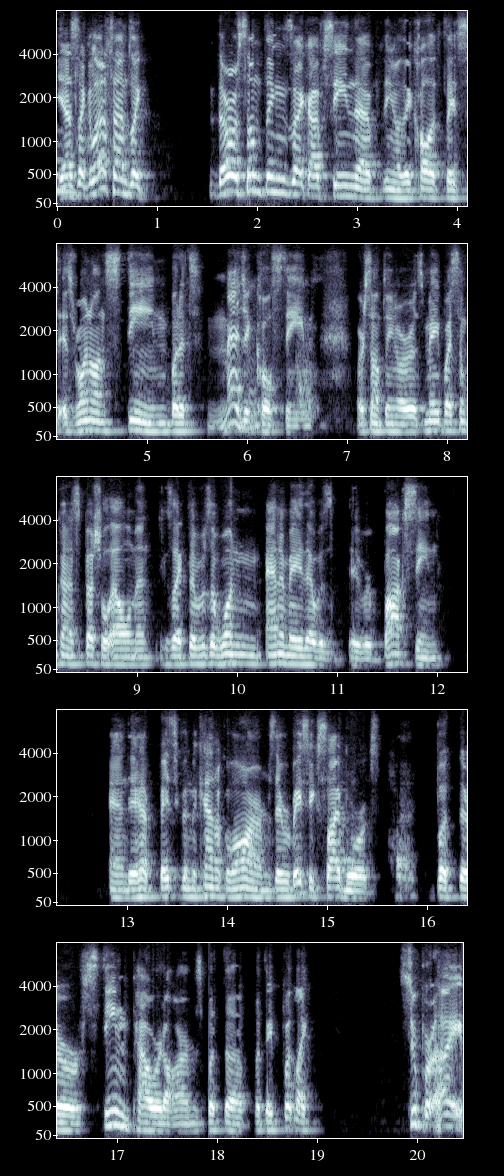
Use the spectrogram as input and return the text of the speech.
Yeah, it's like a lot of times, like there are some things like I've seen that you know they call it it's, it's run on Steam, but it's mm-hmm. magical Steam or something, or it's made by some kind of special element. Because like there was a one anime that was they were boxing, and they have basically mechanical arms. They were basically cyborgs, but they're steam powered arms. But the but they put like super high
